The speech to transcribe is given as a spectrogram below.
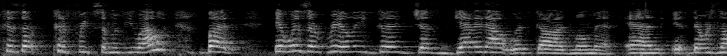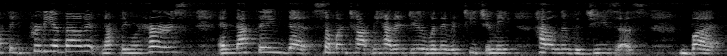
because that could have freaked some of you out. But it was a really good, just get it out with God moment. And it, there was nothing pretty about it, nothing rehearsed, and nothing that someone taught me how to do when they were teaching me how to live with Jesus. But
